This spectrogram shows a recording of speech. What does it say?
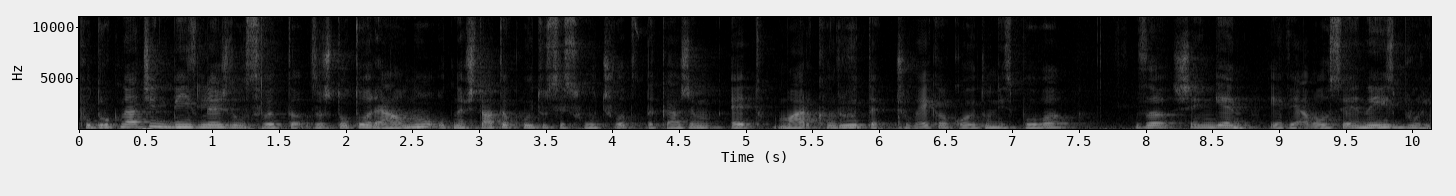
по друг начин би изглеждал света. Защото реално от нещата, които се случват, да кажем, ето, Марк Рюте, човека, който ни спъва за Шенген. Явявал се е на избори.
